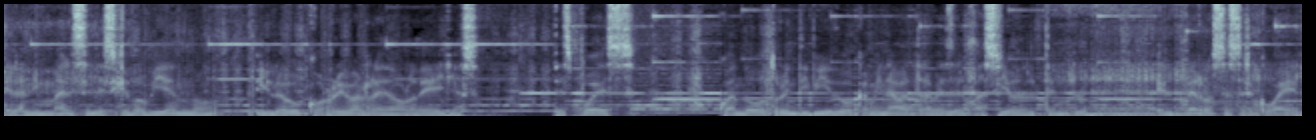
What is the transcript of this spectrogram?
El animal se les quedó viendo y luego corrió alrededor de ellas. Después, cuando otro individuo caminaba a través del pasillo del templo, el perro se acercó a él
